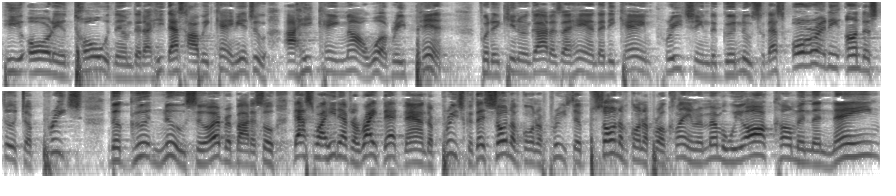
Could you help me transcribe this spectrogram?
He already told them that he, that's how he came. He too, uh, he came out what? Repent for the kingdom of God is at hand. That he came preaching the good news. So that's already understood to preach the good news to everybody. So that's why he didn't have to write that down to preach because they're sure enough going to preach. They're sure enough going to proclaim. Remember, we all come in the name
